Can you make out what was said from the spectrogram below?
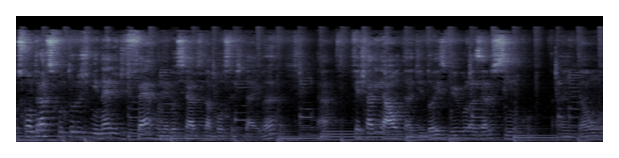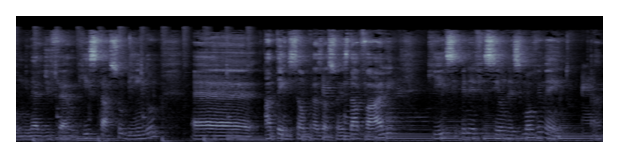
Os contratos futuros de minério de ferro negociados na Bolsa de Dailan tá, fecharam em alta de 2,05. Tá? Então, o minério de ferro que está subindo, é, atenção para as ações da Vale que se beneficiam desse movimento, tá?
